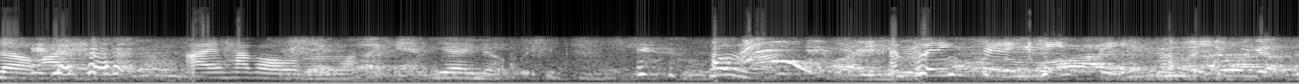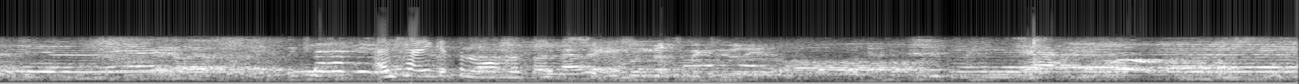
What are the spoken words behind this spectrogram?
No, I I have all of them. Yeah, I know. Oh, no, I'm not. I'm pointing straight at Casey. I'm trying to get them all in the picture. Swim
